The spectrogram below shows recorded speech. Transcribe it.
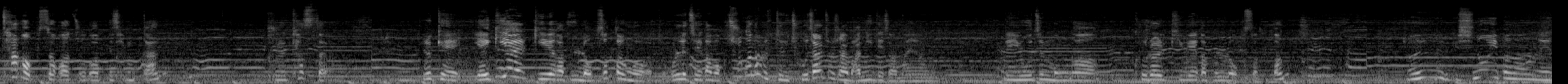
차가 없어가지고 앞에 잠깐 불을 켰어요. 이렇게 얘기할 기회가 별로 없었던 것 같아요. 원래 제가 막 출근하면서 되게 조잘조잘 많이 되잖아요. 근데 요즘 뭔가 그럴 기회가 별로 없었던? 에이, 이렇게 신호 위반하는 애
